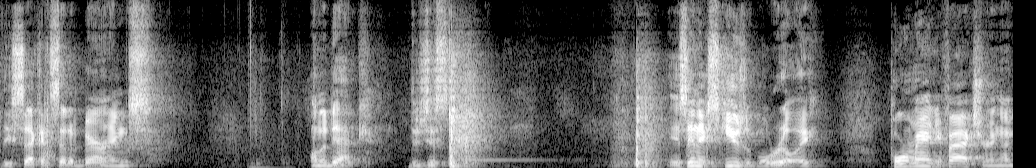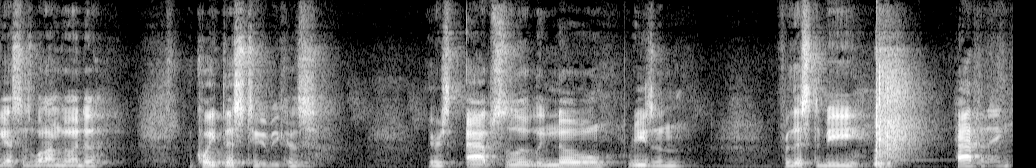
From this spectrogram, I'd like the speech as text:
the second set of bearings on the deck. There's just, it's inexcusable, really. Poor manufacturing, I guess, is what I'm going to equate this to because there's absolutely no reason for this to be happening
